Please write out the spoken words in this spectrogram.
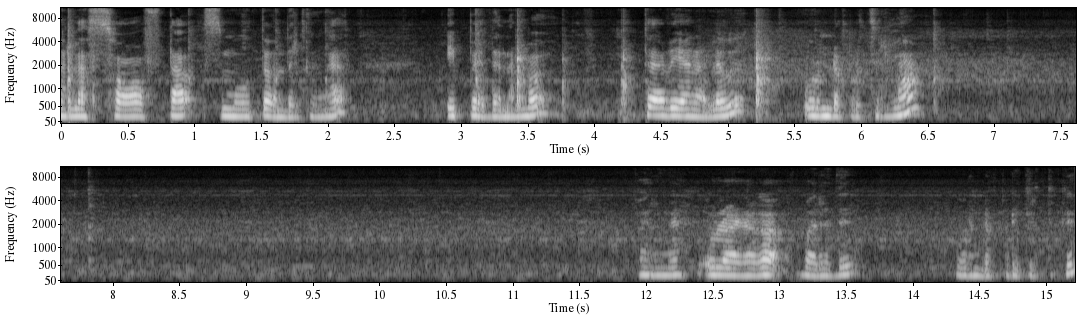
நல்லா சாஃப்டாக ஸ்மூத்தாக வந்திருக்குங்க. இப்போ இதை நம்ம தேவையான அளவு உருண்டை பிடிச்சிடலாம். பாருங்கள் இவ்வளோ அழகாக வருது உருண்டை பிடிக்கிறதுக்கு.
